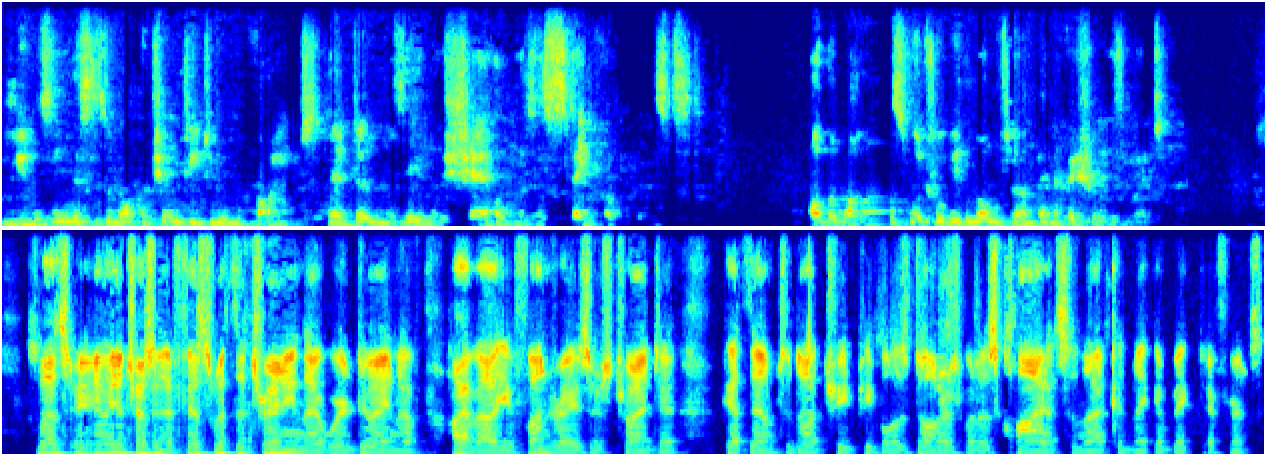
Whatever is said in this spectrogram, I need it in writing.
using this as an opportunity to invite their donors in as shareholders, as stakeholders, are the ones which will be the long-term beneficiaries of it. So that's really interesting. It fits with the training that we're doing of high-value fundraisers, trying to get them to not treat people as donors but as clients, and that could make a big difference.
